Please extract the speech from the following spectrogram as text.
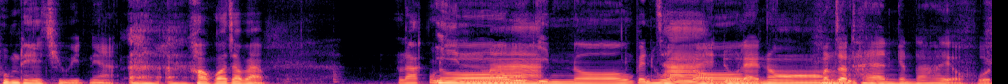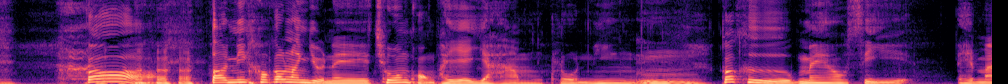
ทุ่มเทชีวิตเนี่ยอ่าอ่าเขาก็จะแบบรักอิน้อนงมากอินน้องเป็นห่วงใช่น้องดูแลน้อง มันจะแทนกันได้เหรอคุณ ก็ตอนนี้เขากำลังอยู่ในช่วงของพยายามโคลนนิ่งก็คือแมวสีเห็นไหม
